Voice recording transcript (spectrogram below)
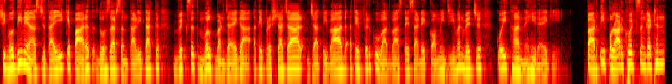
ਸ਼੍ਰੀ ਮੋਦੀ ਨੇ ਆਸ ਜਤਾਈ ਕਿ ਭਾਰਤ 2047 ਤੱਕ ਵਿਕਸਿਤ ਮੁਲਕ ਬਣ ਜਾਏਗਾ ਅਤੇ ਭ੍ਰਿਸ਼ਟਾਚਾਰ, ਜਾਤੀਵਾਦ ਅਤੇ ਫਿਰਕੂਵਾਦ ਵਾਸਤੇ ਸਾਡੇ ਕੌਮੀ ਜੀਵਨ ਵਿੱਚ ਕੋਈ ਥਾਂ ਨਹੀਂ ਰਹੇਗੀ। ਭਾਰਤੀ ਪੁਲਾੜ ਖੋਜ ਸੰਗਠਨ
